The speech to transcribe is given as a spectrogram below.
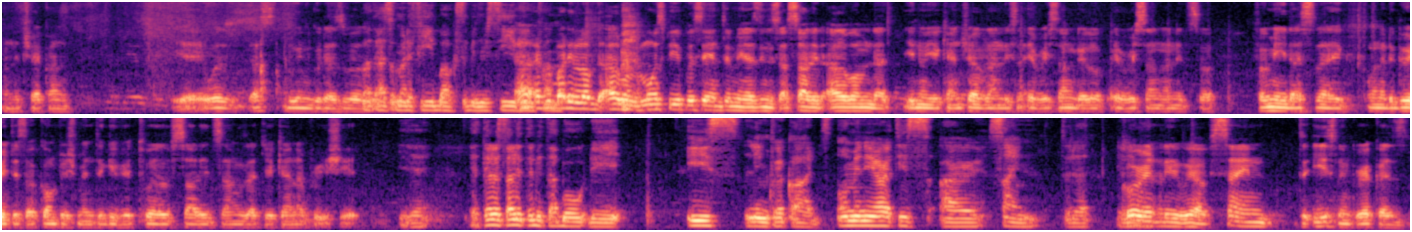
on the track. And yeah, it was that's doing good as well. But that's some of the feedbacks you've been receiving. Uh, from- everybody loved the album. Most people saying to me as in it's a solid album that you know you can travel and listen to every song. They love every song on it. So for me, that's like one of the greatest accomplishments to give you twelve solid songs that you can appreciate. Yeah. Yeah. Tell us a little bit about the East Link Records. How many artists are signed to that? Currently, we have signed to Eastlink Records.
